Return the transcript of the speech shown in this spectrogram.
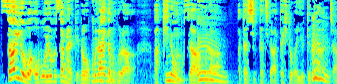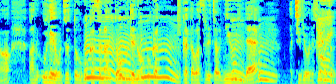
作用は及ぼさないけどこの間もほら、あ昨日もさ、うん。ほら私たちが会った人が言ってたじゃん、あの腕をずっと動かさないとうん腕の動かき方忘れちゃう入院で、うん。治療でそうなっちゃう、はい。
